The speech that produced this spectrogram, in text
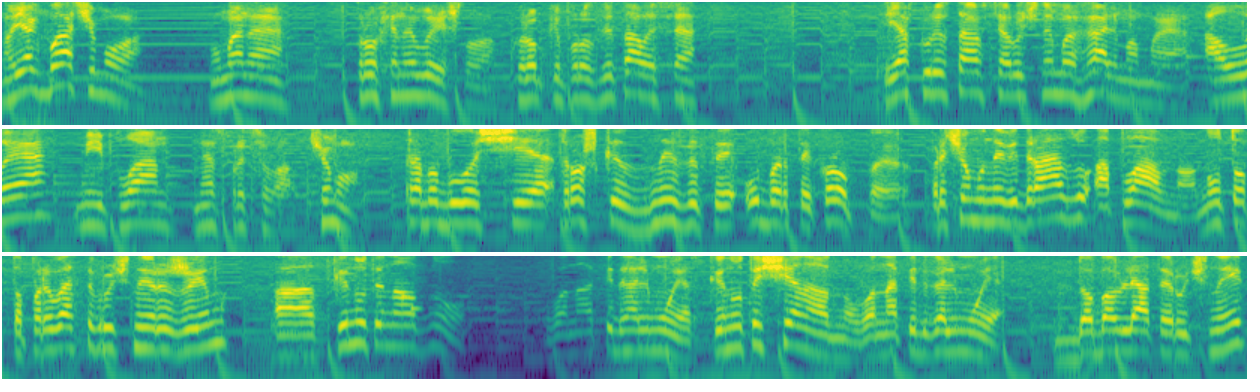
Ну, як бачимо, у мене трохи не вийшло. Коробки порозліталися. Я скористався ручними гальмами, але мій план не спрацював. Чому? Треба було ще трошки знизити оберти коробкою. Причому не відразу, а плавно. Ну тобто перевести в ручний режим, а, скинути на одну. Вона підгальмує, скинути ще на одну, вона підгальмує. Добавляти ручник,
